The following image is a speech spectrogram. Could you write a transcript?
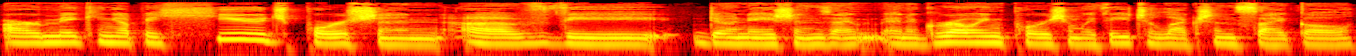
are making up a huge portion of the donations and a growing portion with each election cycle.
